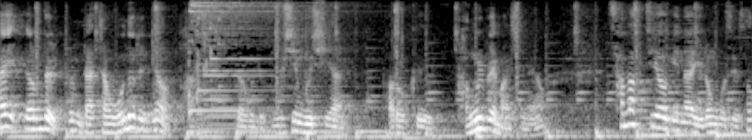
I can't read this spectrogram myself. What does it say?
Hi 여러분들. 그럼 나, 자 오늘은요. 여러분들 무시무시한 바로 그 방울뱀 아시나요? 사막 지역이나 이런 곳에서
